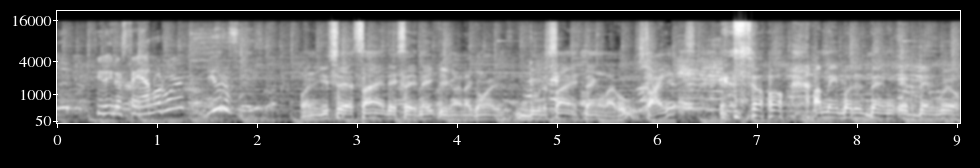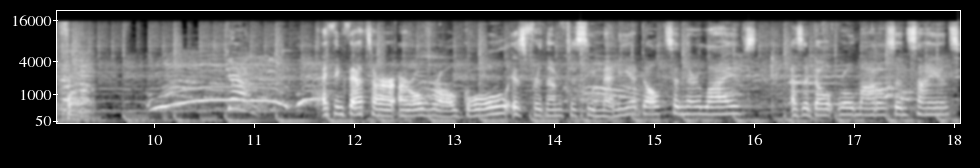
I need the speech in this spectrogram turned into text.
Do you think a fan would work? Beautifully. When you said science, they say Nate, you're gonna go and do the science thing. I'm like, ooh, science? so, I mean, but it's been it's been real fun. I think that's our, our overall goal is for them to see many adults in their lives as adult role models in science,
